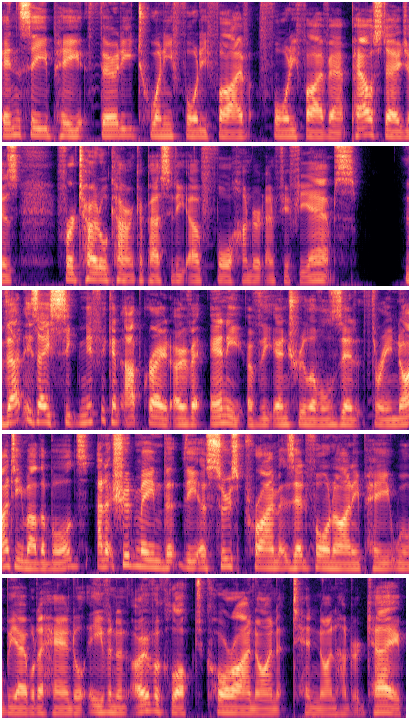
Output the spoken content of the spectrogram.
NCP 30, 20, 45, 45 amp power stages for a total current capacity of 450 amps. That is a significant upgrade over any of the entry-level Z390 motherboards, and it should mean that the Asus Prime Z490p will be able to handle even an overclocked Core i9 10900K.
